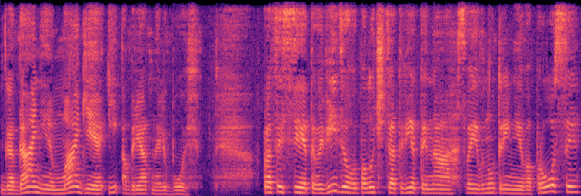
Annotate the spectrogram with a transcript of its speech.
Гадание, магия и обрядная любовь. В процессе этого видео вы получите ответы на свои внутренние вопросы.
